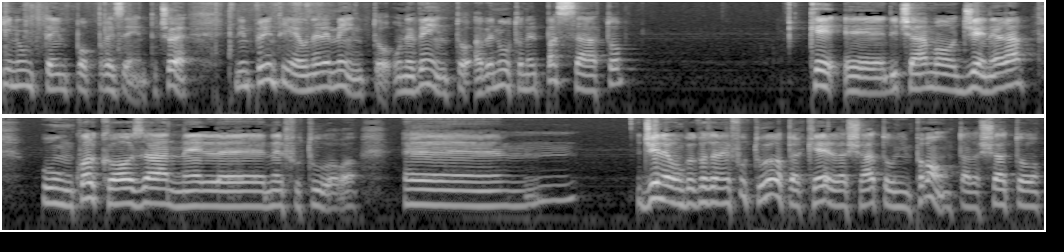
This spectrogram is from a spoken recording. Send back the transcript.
in un tempo presente. Cioè l'imprinting è un elemento, un evento avvenuto nel passato che eh, diciamo genera un qualcosa nel, nel futuro. Eh, genera un qualcosa nel futuro perché ha lasciato un'impronta, ha lasciato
